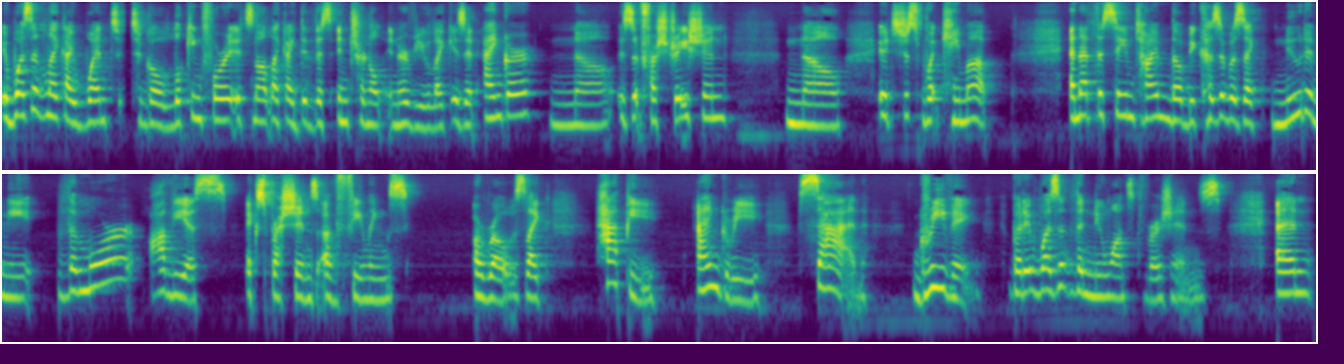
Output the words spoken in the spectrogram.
It wasn't like I went to go looking for it. It's not like I did this internal interview. Like, is it anger? No. Is it frustration? No. It's just what came up. And at the same time, though, because it was like new to me, the more obvious expressions of feelings arose like happy, angry, sad, grieving but it wasn't the nuanced versions. And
